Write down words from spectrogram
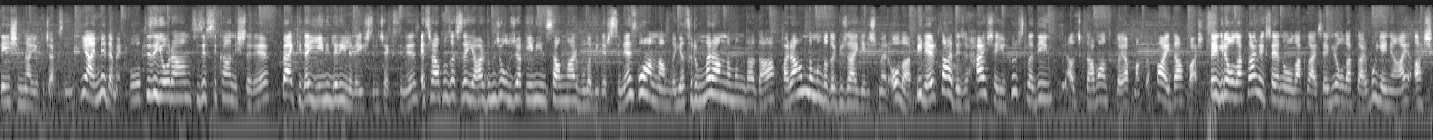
değişimler yapacaksınız. Yani ne demek bu? Sizi yoran, sizi sıkan işleri belki de yenileriyle değiştireceksiniz. Etrafınızda size yardımcı olacak yeni insanlar bulabilirsiniz. Bu anlamda yatırımlar anlamında da, para anlamında da güzel gelişmeler olabilir. Sadece her şeyi hırsla değil, birazcık daha mantıkla yapmakta fayda var. Sevgili oğlaklar ve yükselen oğlaklar, sevgili oğlaklar bu yeni ay aşk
